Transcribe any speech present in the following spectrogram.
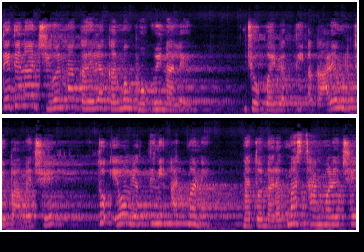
તે તેના જીવનમાં કરેલા કર્મ ભોગવી ન લે. જો કોઈ વ્યક્તિ અકાળે મૃત્યુ પામે છે તો એવા વ્યક્તિની આત્માને ન તો નરકમાં સ્થાન મળે છે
